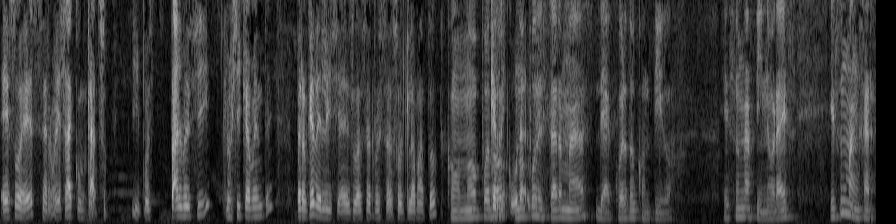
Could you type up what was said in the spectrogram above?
eso es cerveza con catsup. Y pues tal vez sí, lógicamente. Pero qué delicia es la cerveza de sol clamato. Como no puedo, Qué ricura, no puedo estar más de acuerdo contigo. Es una finura, es, es un manjar.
